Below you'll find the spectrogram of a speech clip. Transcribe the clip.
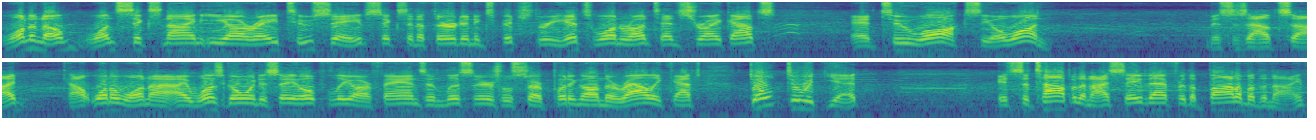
1 0, 169 ERA, two saves, six and a third innings pitched, three hits, one run, 10 strikeouts, and two walks. The 0 1 misses outside. Count 1 1. I was going to say, hopefully, our fans and listeners will start putting on their rally caps. Don't do it yet. It's the top of the ninth. Save that for the bottom of the ninth.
